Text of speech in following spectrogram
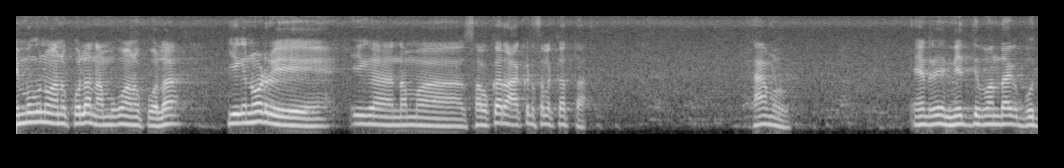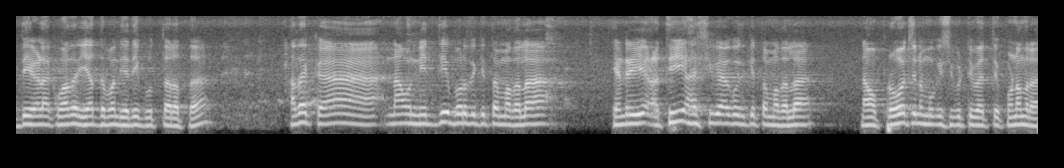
ನಿಮಗೂ ಅನುಕೂಲ, ನಮಗೂ ಅನುಕೂಲ. ಈಗ ನೋಡ್ರಿ, ಈಗ ನಮ್ಮ ಸಾವುಕಾರ ಆಕಡಿಸ್ಲಕ್ಕತ್ತ ಹ್ಯಾಂಗ ಮಾಡು ಏನ್ರಿ, ನಿದ್ದೆ ಬಂದಾಗ ಬುದ್ಧಿ ಹೇಳಕ್ಕೆ ಹೋದ್ರೆ ಎದ್ದು ಬಂದು ಎದಿಗೆ ಗೊತ್ತಾರತ್ತ. ಅದಕ್ಕೆ ನಾವು ನಿದ್ದೆ ಬರೋದಕ್ಕಿಂತ ಮೊದಲ, ಏನ್ರಿ, ಅತಿ ಹಸಿವೆ ಆಗೋದಕ್ಕಿಂತ ಮೊದಲ ನಾವು ಪ್ರವಚನ ಮುಗಿಸಿಬಿಟ್ಟಿವಿ ಹತ್ತಿಕೊಂಡಂದ್ರೆ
